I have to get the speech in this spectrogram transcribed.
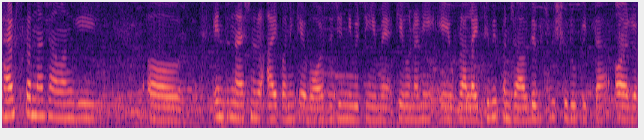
ਥੈਂਕਸ ਕਰਨਾ ਚਾਹਾਂਗੀ। ਇੰਟਰਨੈਸ਼ਨਲ ਆਈਕੋਨਿਕ ਅਵਾਰਡਸ ਦੀ ਜਿੰਨੀ ਵੀ ਟੀਮ ਹੈ ਕਿ ਉਹਨਾਂ ਨੇ ਇਹ ਉਪਰਾਲਾ ਇੱਥੇ ਵੀ ਪੰਜਾਬ ਦੇ ਵਿੱਚ ਵੀ ਸ਼ੁਰੂ ਕੀਤਾ ਔਰ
